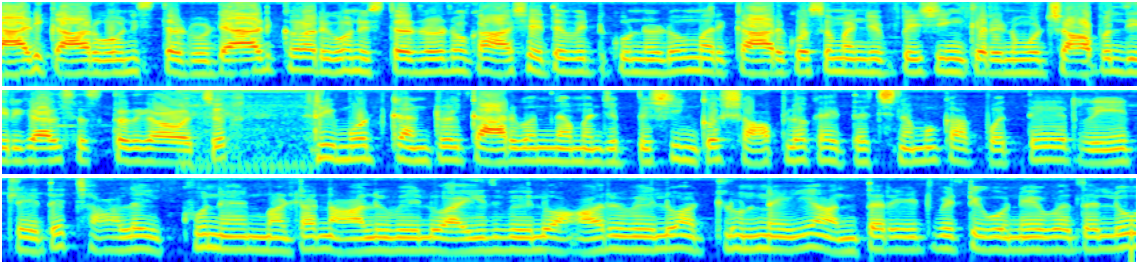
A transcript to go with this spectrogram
డాడీ కారు కొనిస్తాడు డాడీ కారు కొనిస్తాడు అని ఒక ఆశ అయితే పెట్టుకున్నాడు. మరి కారు కోసం అని చెప్పేసి ఇంకా రెండు మూడు షాపులు తిరగాల్సి వస్తుంది కావచ్చు. రిమోట్ కంట్రోల్ కార్ కొందామని చెప్పేసి ఇంకో షాప్లోకి అయితే వచ్చినాము కాకపోతే రేట్లు అయితే చాలా ఎక్కువ ఉన్నాయి అనమాట నాలుగు వేలు ఐదు వేలు ఆరు వేలు అట్లున్నాయి. అంత రేట్ పెట్టి కొనే బదులు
